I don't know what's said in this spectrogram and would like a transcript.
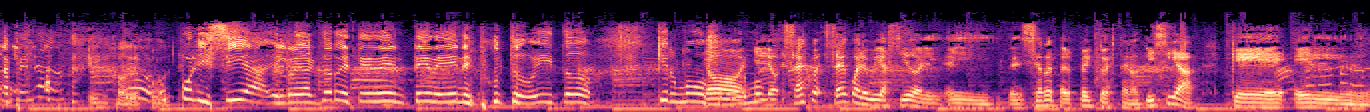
La pelada. Hijo de No, un policía, el redactor de TDN, TDN.bi, todo. Qué hermoso, No, hermoso. lo- ¿sabes, cuál- ¿sabes cuál hubiera sido el, el- el cierre perfecto de esta noticia? Que el,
